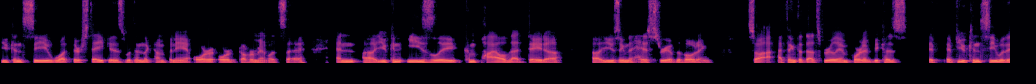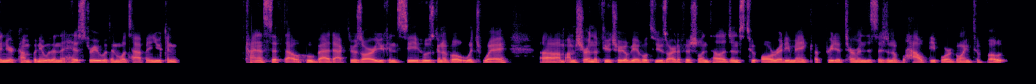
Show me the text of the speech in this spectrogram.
You can see what their stake is within the company or or government, let's say, and uh, you can easily compile that data uh, using the history of the voting. So I, I think that that's really important because if if you can see within your company, within the history, within what's happening, you can kind of sift out who bad actors are. You can see who's going to vote which way. Um, I'm sure in the future you'll be able to use artificial intelligence to already make a predetermined decision of how people are going to vote,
